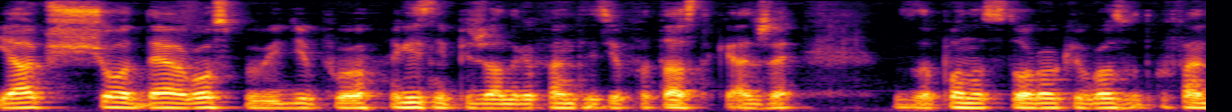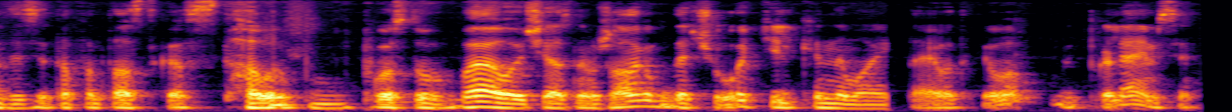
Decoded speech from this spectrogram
Якщо де розповіді про різні піджанри фентезі фантастики, адже за понад 100 років розвитку фентезі та фантастика стали просто величезним жанром, де чого тільки немає. Та от таке, відправляємося.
